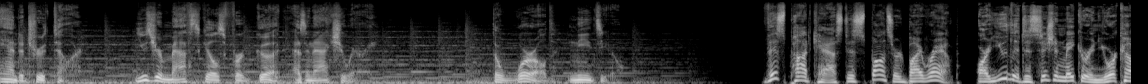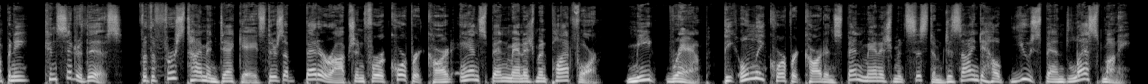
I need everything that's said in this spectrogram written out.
and a truth teller. Use your math skills for good as an actuary. The world needs you. This podcast is sponsored by Ramp. Are you the decision maker in your company? Consider this. For the first time in decades, there's a better option for a corporate card and spend management platform. Meet Ramp, the only corporate card and spend management system designed to help you spend less money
